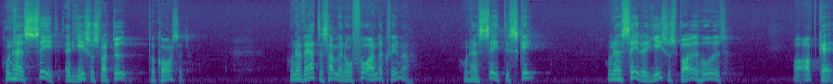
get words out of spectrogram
Hun havde set, at Jesus var død på korset. Hun havde været der sammen med nogle få andre kvinder. Hun havde set det ske. Hun havde set, at Jesus bøjede hovedet og opgav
